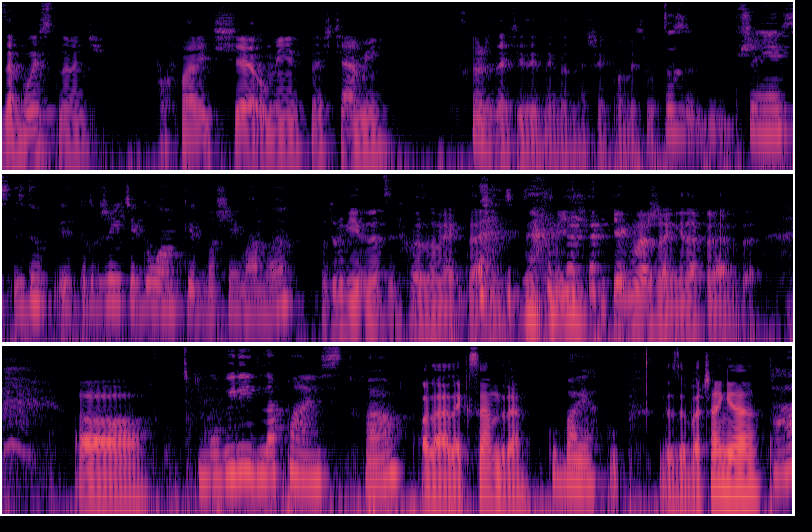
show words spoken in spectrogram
zabłysnąć, pochwalić się umiejętnościami, to skorzystajcie z jednego z naszych pomysłów. To z- przynieś, zrób, podgrzejcie gołąbki od waszej mamy. O drugiej w nocy wchodzą jak ten, jak marzenie, naprawdę. O, Mówili dla Państwa Ola Aleksandra, Kuba Jakub. do zobaczenia. Pa!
